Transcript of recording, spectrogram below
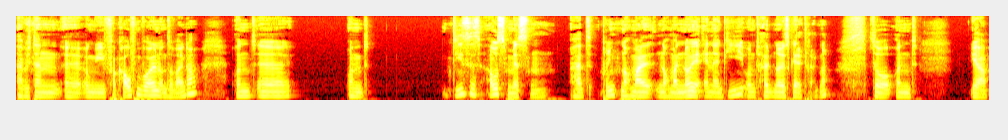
habe ich dann äh, irgendwie verkaufen wollen und so weiter. Und, äh, und dieses Ausmessen hat, bringt nochmal, noch mal neue Energie und halt neues Geld halt, ne? So, und ja,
